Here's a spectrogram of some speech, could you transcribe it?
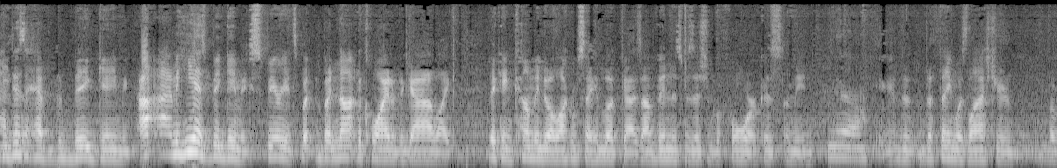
He doesn't have the big game. I, I, mean, he has big game experience, but but not the quite of the guy like that can come into a locker room and say, "Hey, look, guys, I've been in this position before." Because I mean, yeah. the the thing was last year, the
